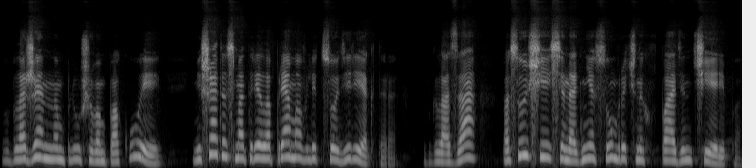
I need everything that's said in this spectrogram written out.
В блаженном плюшевом покое Мишата смотрела прямо в лицо директора, в глаза, пасущиеся на дне сумрачных впадин черепа,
